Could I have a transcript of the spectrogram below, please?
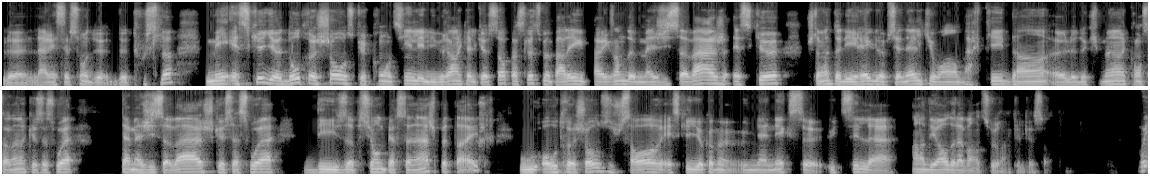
la réception de, tout cela. Mais est-ce qu'il y a d'autres choses que contient les livrets en quelque sorte? Parce que là, tu me parlais, par exemple, de magie sauvage. Est-ce que justement, tu as des règles optionnelles qui vont embarquer dans euh, le document concernant que ce soit ta magie sauvage, que ce soit des options de personnages peut-être ou autre chose. Je veux savoir, est-ce qu'il y a comme une annexe utile en dehors de l'aventure en quelque sorte? Oui,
